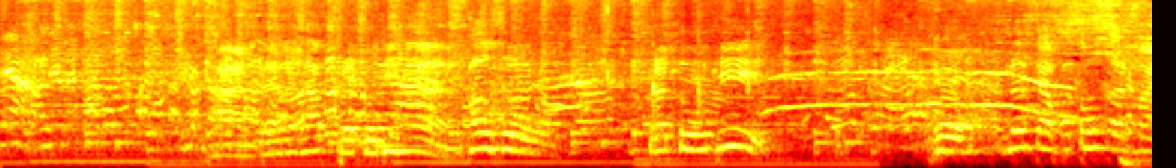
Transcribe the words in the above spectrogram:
เนี่ยเอาเนี่ยไหมคะผ่านไปแล้วนะครับ ประตูที่ห้าเข้าสู่ ประตูที่หกเนื่องจากประตูเกิดใหม่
